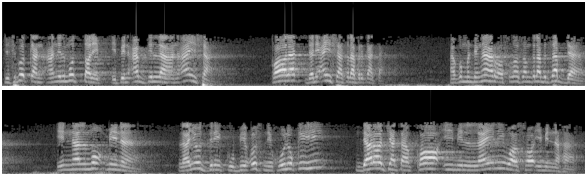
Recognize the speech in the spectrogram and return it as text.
Disebutkan Anil Muttalib ibn Abdullah an Aisyah. Qalat dari Aisyah telah berkata, Aku mendengar Rasulullah SAW telah bersabda, Innal mu'mina la yudriku bi husni khuluqihi darajata qa'imil laili wa sha'imin nahar.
